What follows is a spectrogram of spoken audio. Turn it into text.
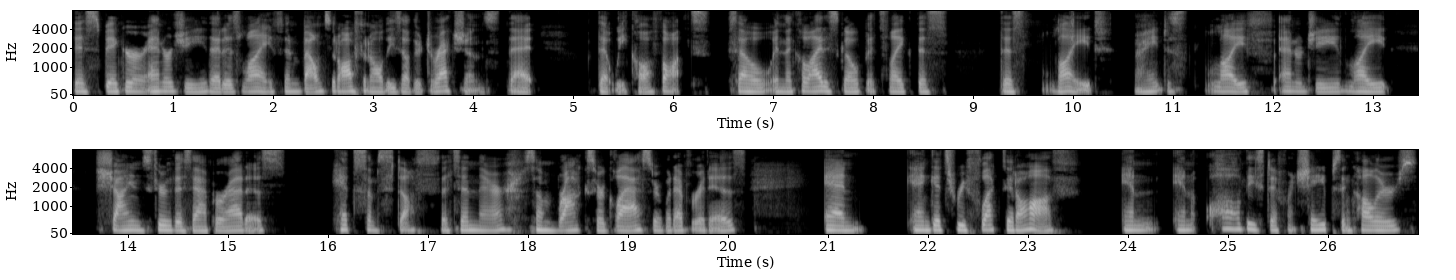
this bigger energy that is life and bounce it off in all these other directions that that we call thoughts. So in the kaleidoscope, it's like this this light, right? Just life, energy, light shines through this apparatus, hits some stuff that's in there, some rocks or glass or whatever it is, and and gets reflected off in in all these different shapes and colors.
